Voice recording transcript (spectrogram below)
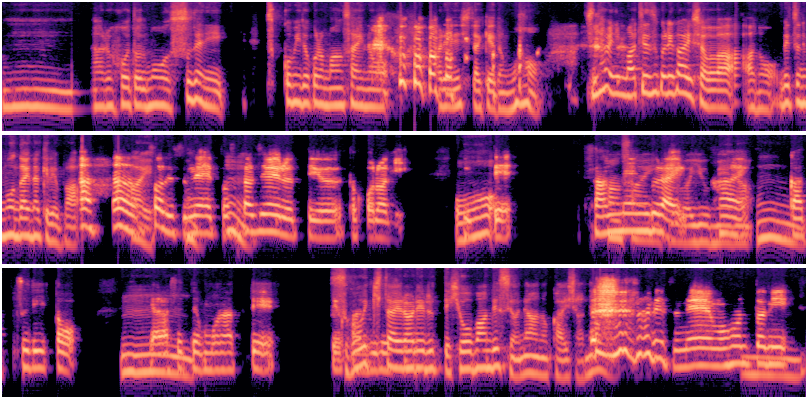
うん、なるほど。もうすでに突っ込みどころ満載のあれでしたけども。ちなみにまちづくり会社はあの別に問題なければあ、うん、はい、そうですね、えっと、スタジオエルっていうところに行って、3年ぐらい、はい、うん、がっつりとやらせてもらって、ね、すごい鍛えられるって評判ですよねあの会社ね。そうですね。もう本当に、うん、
